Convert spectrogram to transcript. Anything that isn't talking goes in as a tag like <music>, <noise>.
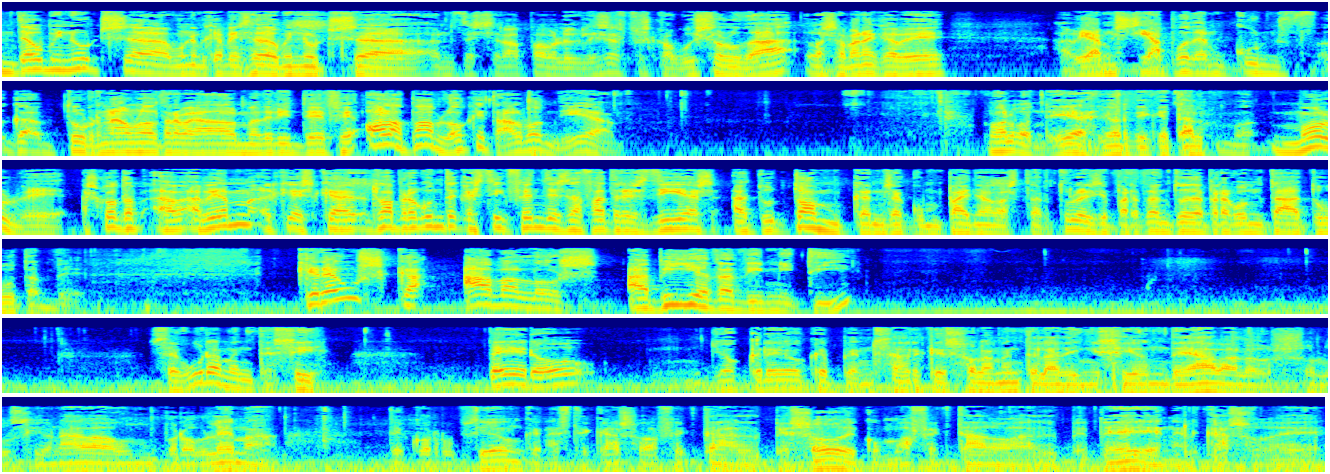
En 10 minuts, eh, una mica més de 10 minuts, eh, ens deixarà el Pablo Iglesias, però que el vull saludar la setmana que ve. Aviam si ja podem tornar una altra vegada al Madrid DF. Hola, Pablo, què tal? Bon dia. Molt bon dia, Jordi, què tal? Molt bé. Escolta, aviam, que és, que és la pregunta que estic fent des de fa tres dies a tothom que ens acompanya a les tertules i, per tant, t'ho he de preguntar a tu també. Creus que Ábalos havia de dimitir? Seguramente sí, pero yo creo que pensar que solamente la dimisión de Ábalos solucionaba un problema de corrupción que en este caso afecta al PSOE como ha afectado al PP en el caso de,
